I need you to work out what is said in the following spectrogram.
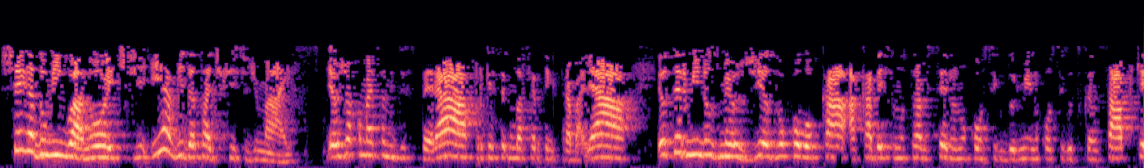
chega domingo à noite e a vida tá difícil demais. Eu já começo a me desesperar, porque segunda-feira tem que trabalhar. Eu termino os meus dias, vou colocar a cabeça no travesseiro, não consigo dormir, não consigo descansar, porque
